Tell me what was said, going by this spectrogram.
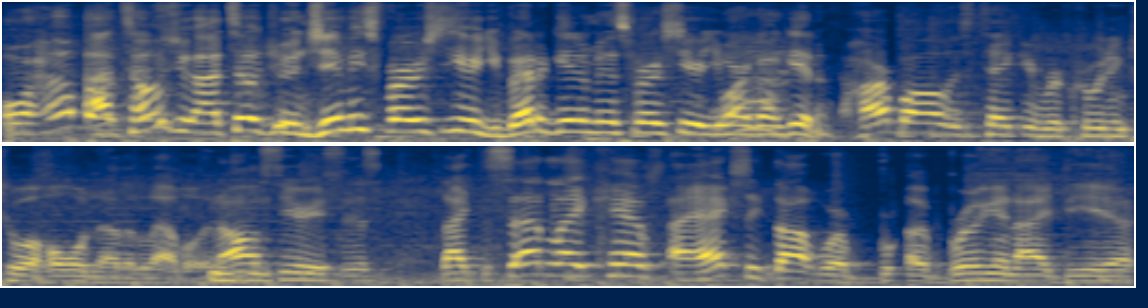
Or how about I told this? you, I told you in Jimmy's first year, you better get him in his first year. You aren't gonna get him. Harbaugh is taking recruiting to a whole nother level. In mm-hmm. all seriousness, like the satellite camps, I actually thought were a brilliant idea.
